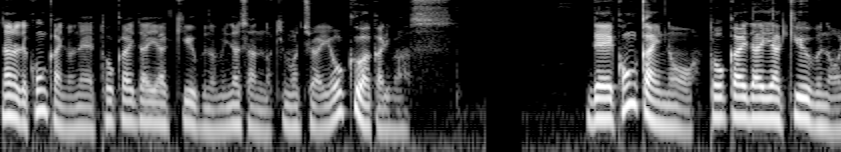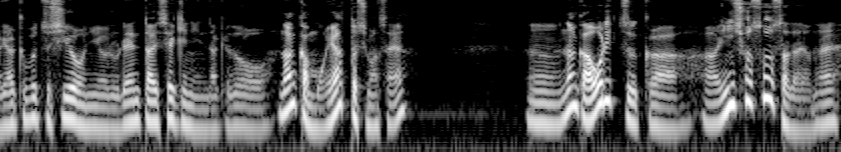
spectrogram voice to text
なので今回のね東海大野球部の皆さんの気持ちはよくわかります。で今回の東海大野球部の薬物使用による連帯責任だけどなんかもやっとしません？うん、なんか煽りっつうか印象操作だよね。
